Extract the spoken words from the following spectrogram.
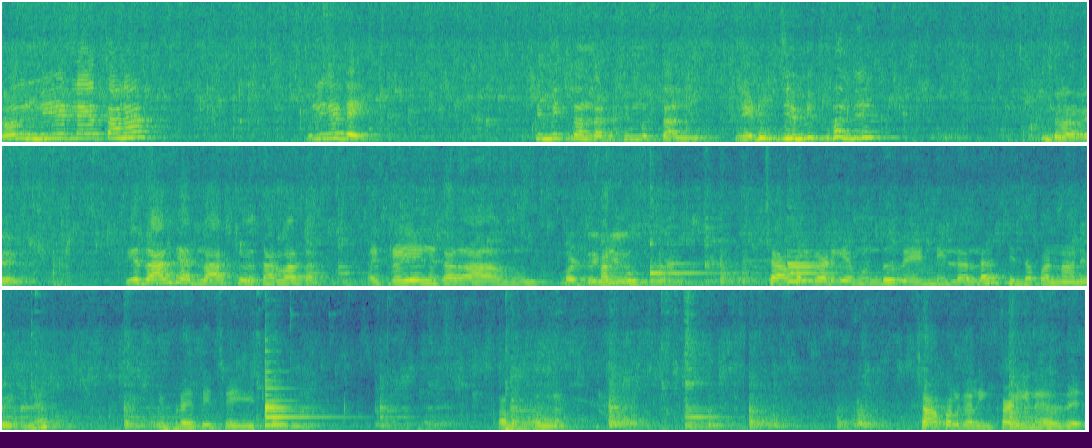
రోజు మీరు ఎట్లా వేస్తానా ఉల్లిగడ్డ. చిమ్మిస్తుంది అటు చిమ్ముతుంది నేటి చిమ్మిస్తుంది ఇక దాల్చి అది లాస్ట్ తర్వాత. అది ఫ్రై అయిన. చేపలు కడిగే ముందు వేడి నీళ్ళల్లో చింతపండు నానబెట్టిన. ఇప్పుడైతే చెయ్యి ఇట్లా కలుపుతున్నా. చేపలు కలిగి కడిగిన అదే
